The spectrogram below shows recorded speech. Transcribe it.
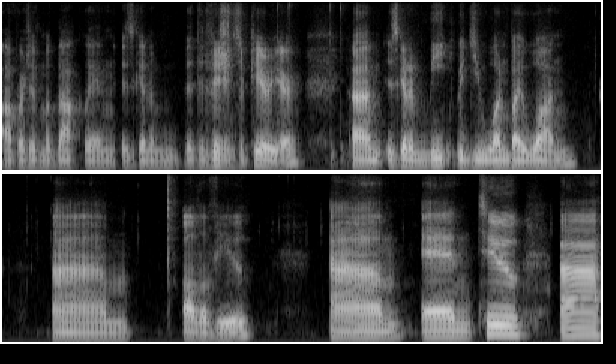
Operative McLaughlin is gonna the division superior um, is gonna meet with you one by one, um, all of you, um, and two, uh,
